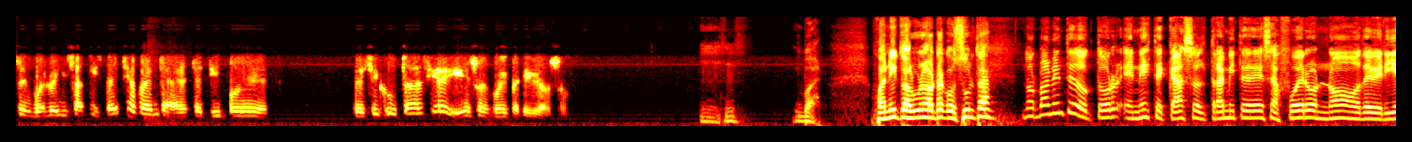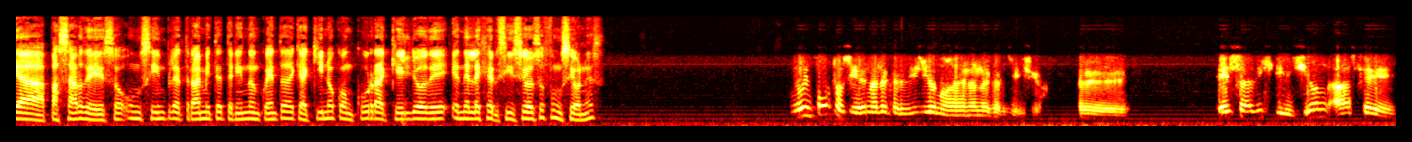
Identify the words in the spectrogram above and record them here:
se vuelve insatisfecha frente a este tipo de, de circunstancias y eso es muy peligroso. Bueno. Juanito, ¿alguna otra consulta? Normalmente, doctor, en este caso el trámite de desafuero no debería pasar de eso, un simple trámite teniendo en cuenta de que aquí no concurra aquello de en el ejercicio de sus funciones. No importa si es en el ejercicio o no es en el ejercicio. Eh, esa distinción hace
